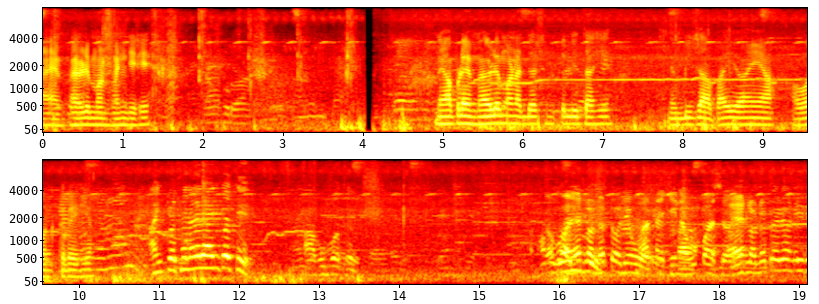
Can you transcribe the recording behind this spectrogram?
આ મેરડીમાં મંદિર છે. ને આપણે મેરડીમાંના દર્શન કરી લીધા છે. ને બીજા ભાઈઓ અહીંયા હવન કરે છે. આંકો લઈ લે આંકો આ ઊભો છે. એટલો ડટો જેવો એટલો ડટો રહ્યો ને એ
